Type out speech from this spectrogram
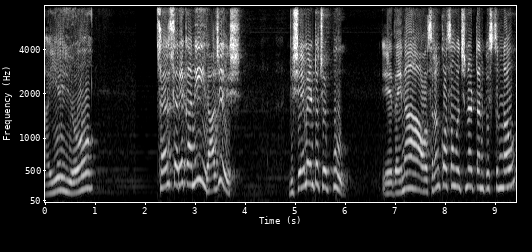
అయ్యయ్యో. సరే సరే కానీ రాజేష్ విషయం ఏంటో చెప్పు. ఏదైనా అవసరం కోసం వచ్చినట్టు అనిపిస్తున్నావు?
